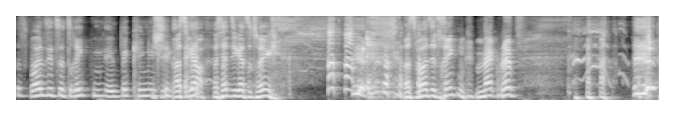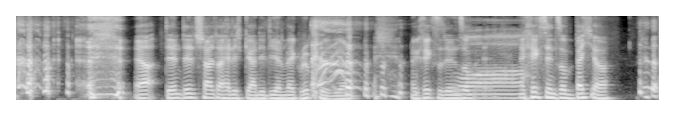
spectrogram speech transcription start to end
Was wollen Sie zu trinken? Den Big King XXL? Was genau? Was hätten Sie gerne zu trinken? was wollen Sie trinken? McRib. ja, den, den Schalter hätte ich gern, die dir einen McRib pürieren. Dann kriegst du den in so, dann kriegst du den in so einem Becher, der dann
